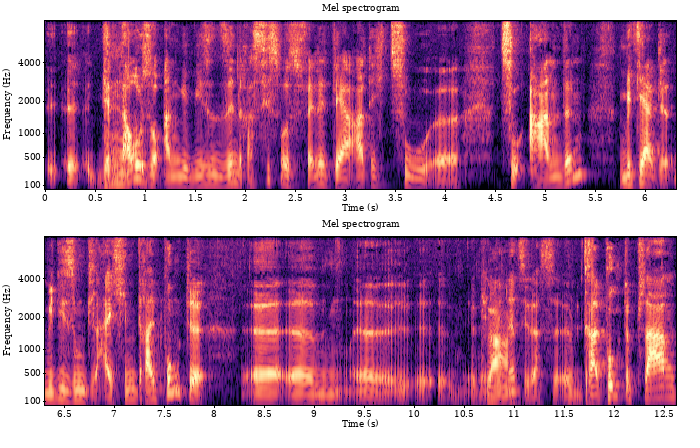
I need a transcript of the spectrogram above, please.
äh, genauso angewiesen sind, Rassismusfälle derartig zu, äh, zu ahnden, mit, der, mit diesem gleichen Drei-Punkte- äh, äh, wie nennt sie das? Äh, Drei-Punkte-Plan,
